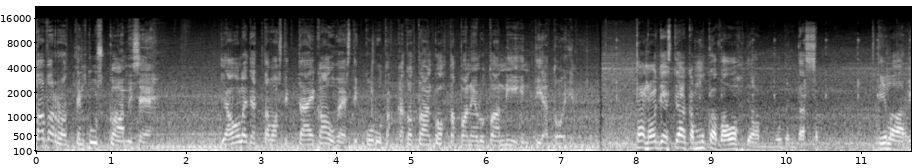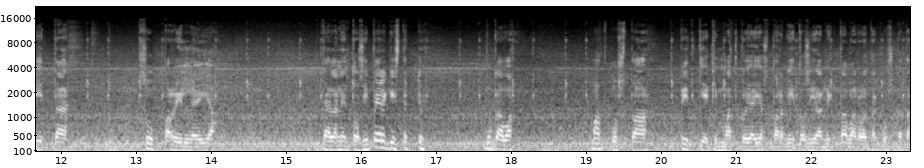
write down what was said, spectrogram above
tavaroiden kuskaamiseen. Ja oletettavasti tää ei kauheasti kuluta. Katsotaan kohta paneudutaan niihin tietoihin. Tää on oikeasti aika mukava ohjaa muuten tässä. Tilaa riittää supparille ja tällainen tosi pelkistetty, mukava matkustaa pitkiäkin matkoja, jos tarvii tosiaan niitä tavaroita kuskata.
